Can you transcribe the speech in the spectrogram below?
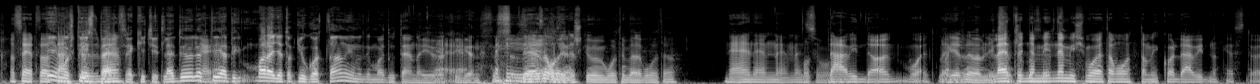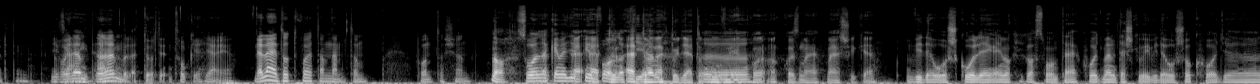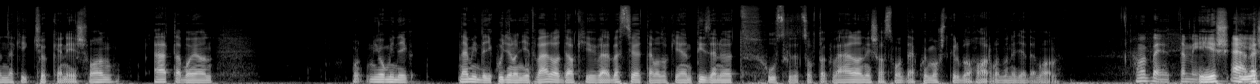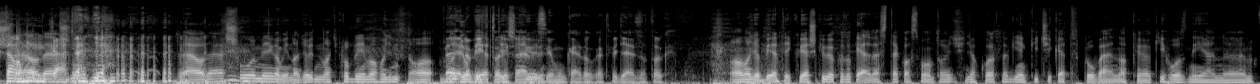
a szertartás Én most 10 közben. percre kicsit ledőlök, Ja, ti addig maradjatok nyugodtan, én majd utána jövök, Ja, igen. de ez az én esküvőm volt, hogy vele voltál. Ne, nem, nem, ez Azért. Dáviddal volt. Mert nem emlékszem, Lehet, hogy nem, azért. nem is voltam ott, amikor Dávidnak ez történt. Ja, Az hogy nem, A7-3. nem veled történt, oké. Okay. Ja, ja. De lehet ott voltam, nem tudom pontosan. Na, szóval nekem egyébként ettől, vannak ettől ilyen meg tudjátok ö, akkor, akkor az már másik el. videós kollégáim, akik azt mondták, hogy már esküvői videósok, hogy ö, nekik csökkenés van. Általában olyan, jó, mindig, nem mindegyik ugyanannyit vállal, de akivel beszéltem, azok ilyen 15-20 között szoktak vállalni, és azt mondták, hogy most kb. a harmadon negyede van. Ha már bejöttem én. És- Elvettem és a munkát. Ráadásul még, ami nagyon nagy probléma, hogy a Bejön a nagyobb és értékű, elveszi a munkátokat, vigyázzatok. a nagyobb értékű esküvők azok elvesztek, azt mondta, hogy gyakorlatilag ilyen kicsiket próbálnak kihozni, ilyen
